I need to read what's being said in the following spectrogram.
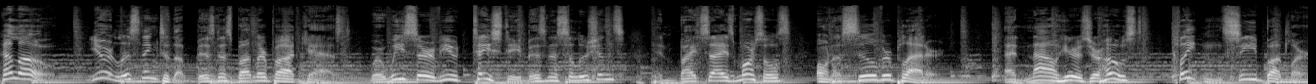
Hello, you're listening to the Business Butler Podcast, where we serve you tasty business solutions in bite sized morsels on a silver platter. And now here's your host, Clayton C. Butler.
